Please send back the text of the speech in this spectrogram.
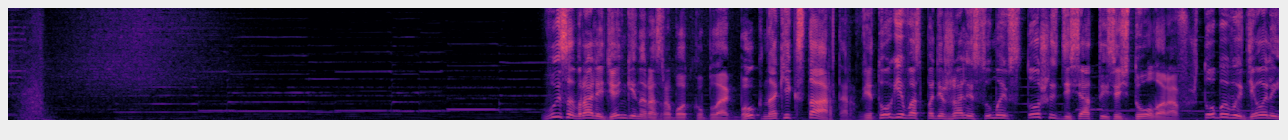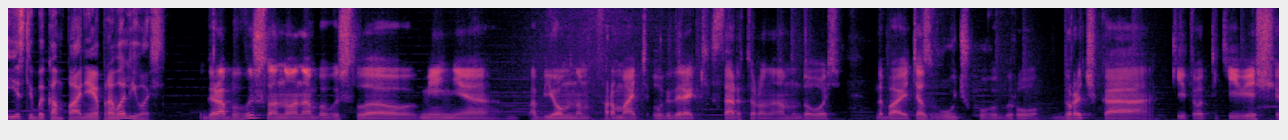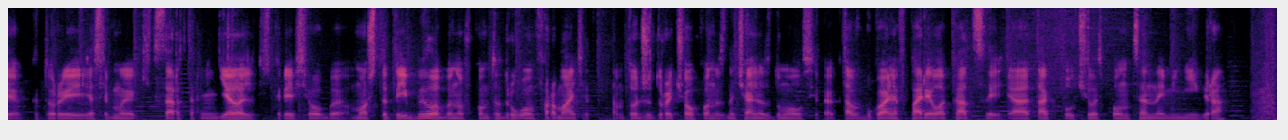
Вы собрали деньги на разработку Black Book на Kickstarter. В итоге вас поддержали суммой в 160 тысяч долларов. Что бы вы делали, если бы компания провалилась? Игра бы вышла, но она бы вышла в менее объемном формате. Благодаря Kickstarter нам удалось добавить озвучку в игру, дурачка, какие-то вот такие вещи, которые, если бы мы Kickstarter не делали, то, скорее всего, бы, может, это и было бы, но в каком-то другом формате. Там тот же дурачок, он изначально задумывался как там буквально в паре локаций, а так получилась полноценная мини-игра.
